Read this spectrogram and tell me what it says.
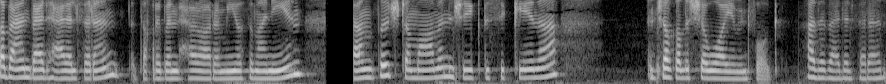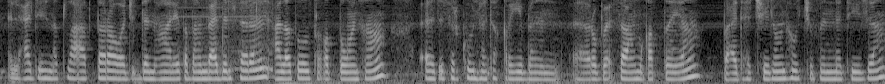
طبعا بعدها على الفرن تقريبا الحرارة مية وثمانين. أنضج تماما نشيك بالسكينة. نشغل الشواية من فوق. هذا بعد الفرن. العجينة طلعت طراوة جدا عالية. طبعا بعد الفرن على طول تغطونها. آه، تتركونها تقريبا آه، ربع ساعة مغطية. بعدها تشيلونها وتشوفون النتيجة.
